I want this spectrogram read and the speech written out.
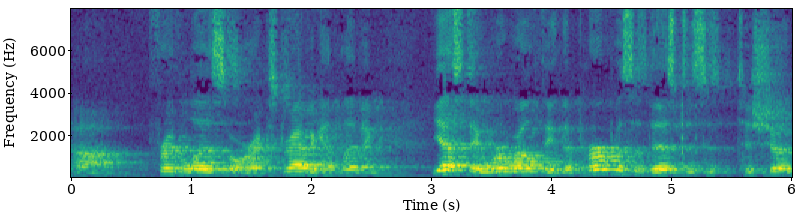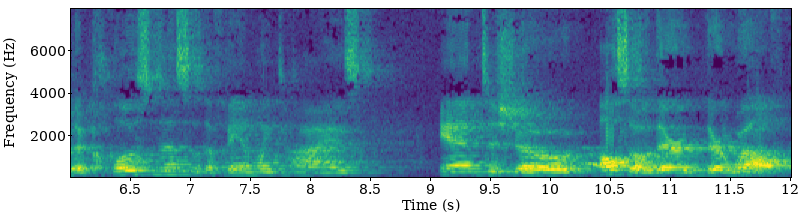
um, frivolous or extravagant living Yes, they were wealthy. The purpose of this is to show the closeness of the family ties and to show also their, their wealth.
